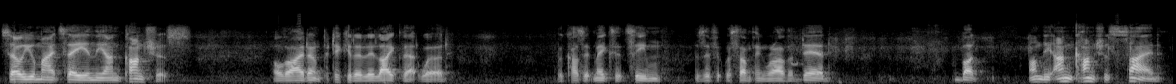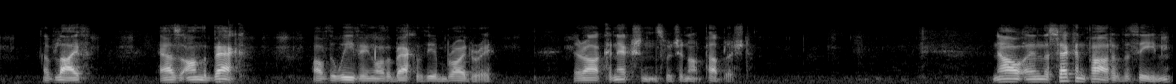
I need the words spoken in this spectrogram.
So you might say in the unconscious, although I don't particularly like that word because it makes it seem as if it was something rather dead. But on the unconscious side of life, as on the back of the weaving or the back of the embroidery, there are connections which are not published. Now, in the second part of the theme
